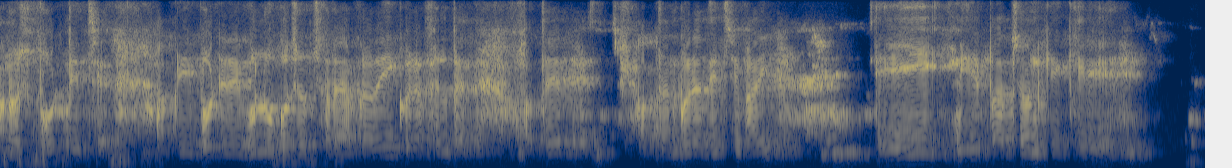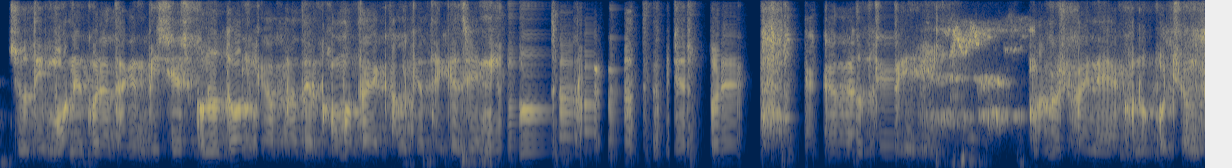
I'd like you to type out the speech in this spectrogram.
মানুষ ভোট দিচ্ছে। আপনি ভোটের এগুলো গুজব ছড়ায় আপনারা এই করে ফেলবেন। অতএব সাবধান করে দিচ্ছি ভাই। এই নির্বাচনকে ঘিরে যদি মনে করে থাকেন, বিশেষ কোনো দলকে আপনাদের ক্ষমতায় কালকে থেকে যে নিউজ বিশেষ করে একাত্তর টিভি মানুষ হয় না এখনও পর্যন্ত।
